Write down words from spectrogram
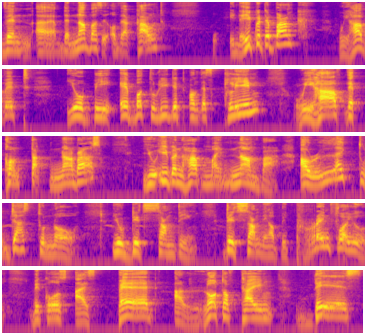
then uh, the numbers of the account in the Equity Bank. We have it. You'll be able to read it on the screen. We have the contact numbers. You even have my number. I would like to just to know you did something, did something. I'll be praying for you because I spared a lot of time, days,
